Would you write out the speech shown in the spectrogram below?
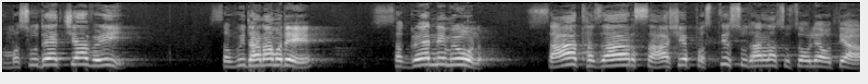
मसुद्याच्या वेळी संविधानामध्ये सगळ्यांनी मिळून सात हजार सहाशे पस्तीस सुधारणा सुचवल्या होत्या.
